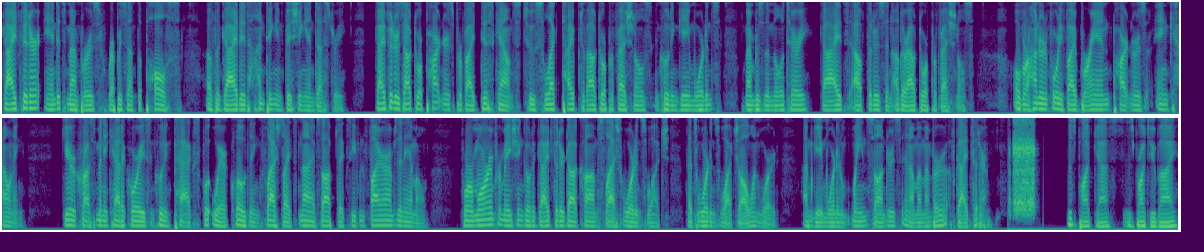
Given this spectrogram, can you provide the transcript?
Guidefitter and its members represent the pulse of the guided hunting and fishing industry. Guidefitter's outdoor partners provide discounts to select types of outdoor professionals, including game wardens, members of the military, guides, outfitters, and other outdoor professionals. Over 145 brand partners and counting. Gear across many categories, including packs, footwear, clothing, flashlights, knives, optics, even firearms and ammo. For more information, go to guidefitter.com slash wardenswatch. That's wardenswatch, all one word. I'm Game Warden Wayne Saunders, and I'm a member of Guidefitter. This podcast is brought to you by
